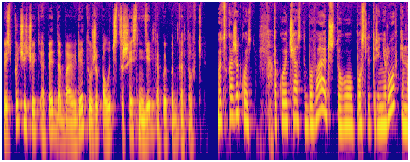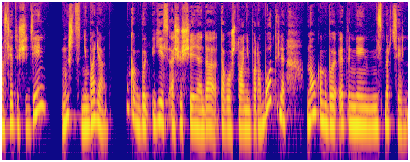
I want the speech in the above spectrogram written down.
То есть по чуть-чуть опять добавили. Это уже получится 6 недель такой подготовки. Вот скажи, Кость, такое часто бывает, что после тренировки на следующий день мышцы не болят. ну, как бы есть ощущение да, того, что они поработали, но как бы это не, не смертельно.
